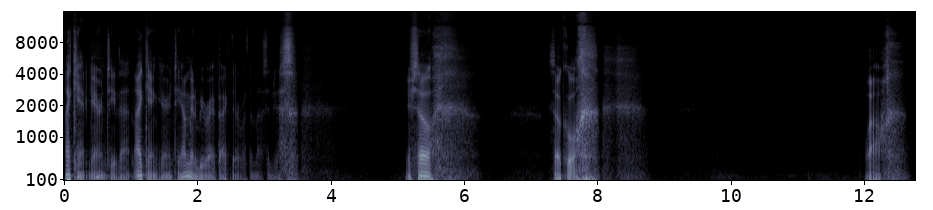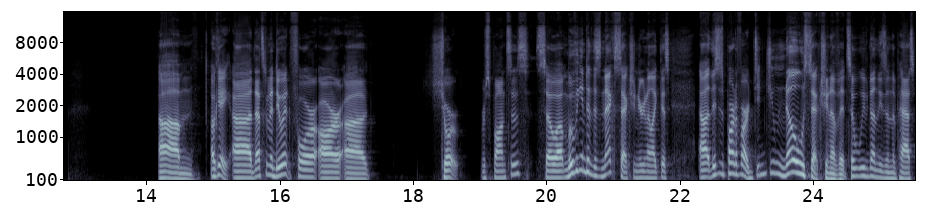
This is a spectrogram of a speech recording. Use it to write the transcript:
I can't guarantee that. I can't guarantee. I'm gonna be right back there with the messages. You're so so cool. wow. Um Okay, uh, that's going to do it for our uh, short responses. So, uh, moving into this next section, you're going to like this. Uh, this is part of our Did You Know section of it. So, we've done these in the past.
